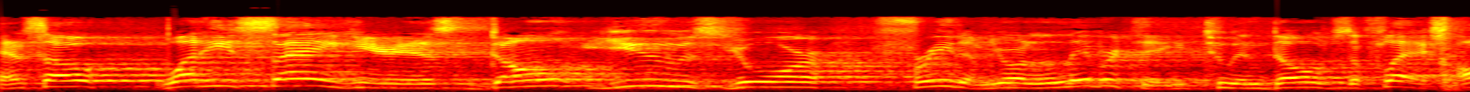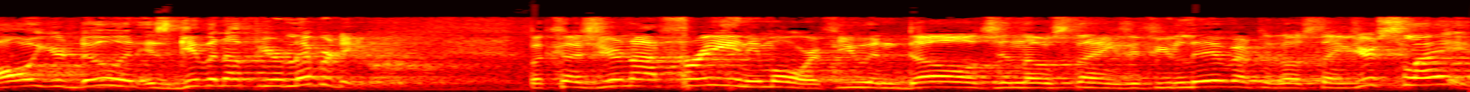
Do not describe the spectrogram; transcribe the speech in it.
And so, what he's saying here is don't use your freedom, your liberty, to indulge the flesh. All you're doing is giving up your liberty because you're not free anymore if you indulge in those things. If you live after those things, you're a slave.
